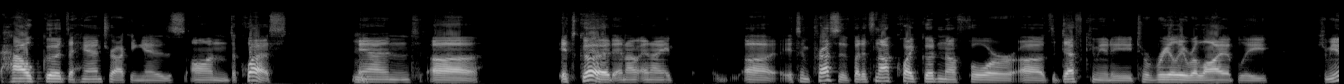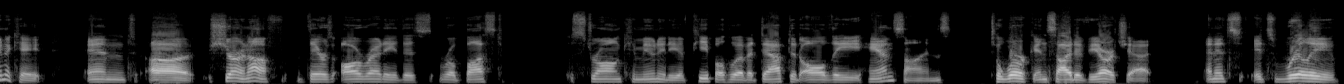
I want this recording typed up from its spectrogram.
how good the hand tracking is on the Quest, mm. and uh, it's good, and I and I uh, it's impressive, but it's not quite good enough for uh, the deaf community to really reliably communicate. And uh, sure enough, there's already this robust strong community of people who have adapted all the hand signs to work inside of VR chat. And it's it's really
